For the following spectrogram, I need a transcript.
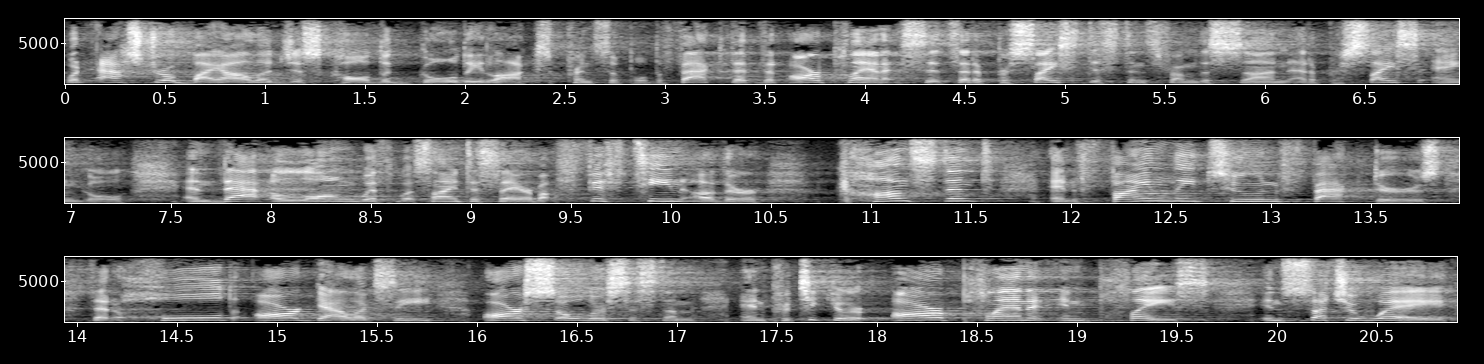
what astrobiologists call the Goldilocks principle. The fact that, that our planet sits at a precise distance from the sun, at a precise angle, and that, along with what scientists say are about 15 other constant and finely tuned factors that hold our galaxy, our solar system, and particular our planet in place in such a way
